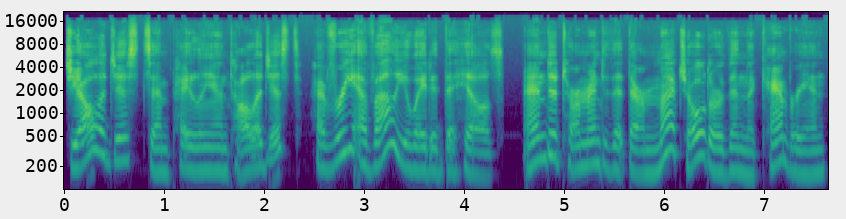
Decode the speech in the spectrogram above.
Geologists and paleontologists have re-evaluated the hills and determined that they're much older than the Cambrian,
